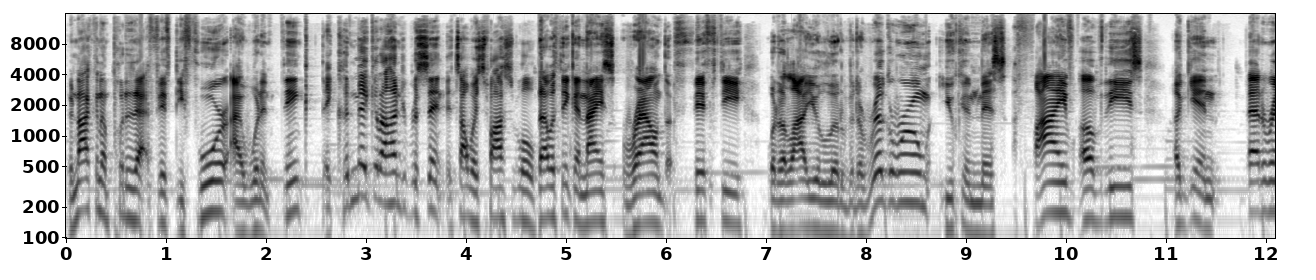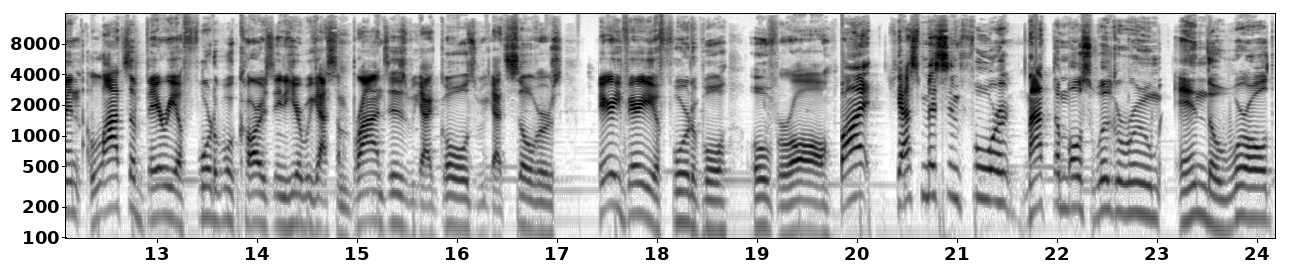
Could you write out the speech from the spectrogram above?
They're not going to put it at 54. I wouldn't think they could make it 100%. It's always possible. But I would think a nice round 50 would allow you a little bit of wiggle room. You can miss five of these. Again, veteran, lots of very affordable cards in here. We got some bronzes, we got golds, we got silvers. Very, very affordable overall. But just missing four, not the most wiggle room in the world.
